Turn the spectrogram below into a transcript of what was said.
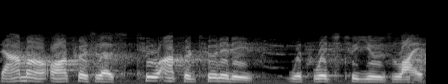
Dhamma offers us two opportunities with which to use life.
